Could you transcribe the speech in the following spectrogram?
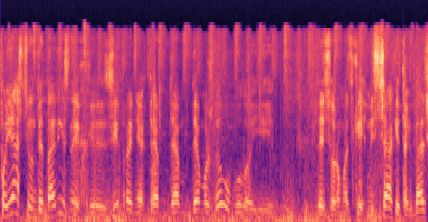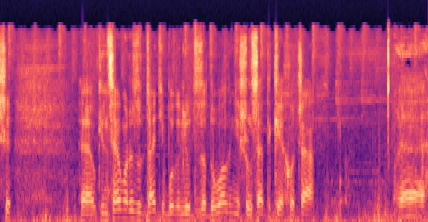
Пояснювати на різних зібраннях, де, де, де можливо було, і десь в громадських місцях і так далі. Е, В кінцевому результаті були люди задоволені, що все-таки, хоча е,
